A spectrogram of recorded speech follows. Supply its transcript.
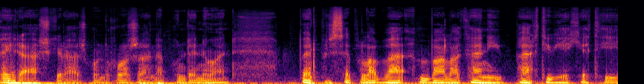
غیرە ئاشکراش بوون ڕۆژانە بوون لە نێوان بەرپرسە باڵاکانی پارتی و یەکەتی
